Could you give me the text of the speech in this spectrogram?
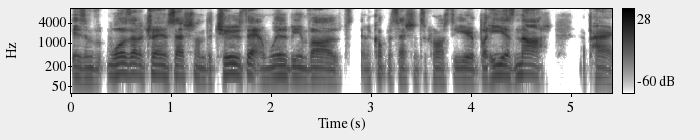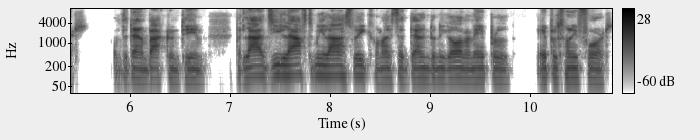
is was at a training session on the Tuesday and will be involved in a couple of sessions across the year, but he is not a part of the down backroom team. But lads, you laughed at me last week when I said down Donegal on April April 24th.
